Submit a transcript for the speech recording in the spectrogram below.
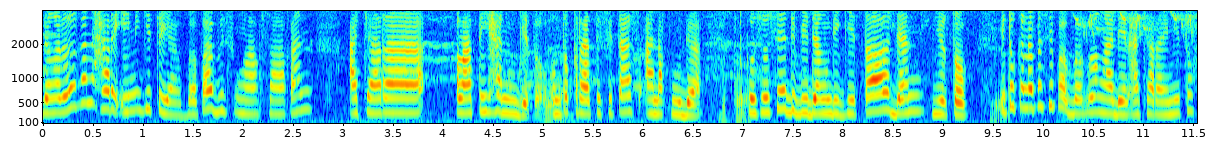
dengar-dengar kan hari ini gitu ya bapak habis melaksanakan acara pelatihan gitu ya. untuk kreativitas anak muda Betul. khususnya di bidang digital dan YouTube ya. itu kenapa sih pak bapak ngadain acara ini tuh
